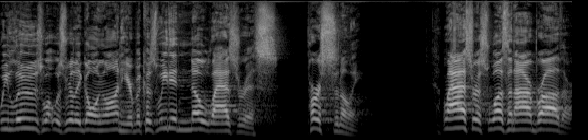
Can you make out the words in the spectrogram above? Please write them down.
we lose what was really going on here because we didn't know Lazarus personally. Lazarus wasn't our brother.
